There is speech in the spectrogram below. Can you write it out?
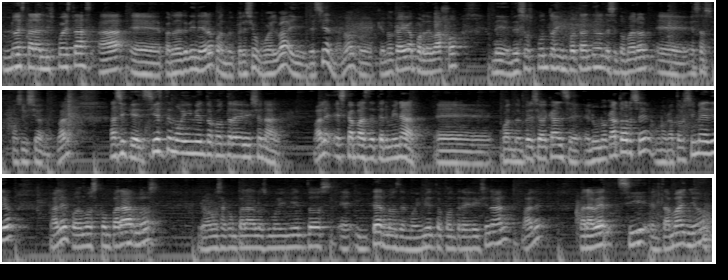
no estarán dispuestas a eh, perder dinero cuando el precio vuelva y descienda, ¿no? Que, que no caiga por debajo de, de esos puntos importantes donde se tomaron eh, esas posiciones, ¿vale? Así que si este movimiento contradireccional, ¿vale? Es capaz de terminar eh, cuando el precio alcance el 1.14, 1.14 y medio, ¿vale? Podemos compararlos y vamos a comparar los movimientos eh, internos del movimiento contradireccional, ¿vale? Para ver si el tamaño,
